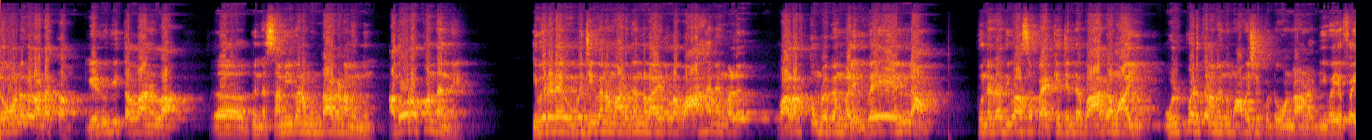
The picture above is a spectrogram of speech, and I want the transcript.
ലോണുകൾ അടക്കം എഴുതി തള്ളാനുള്ള പിന്നെ സമീപനം ഉണ്ടാകണമെന്നും അതോടൊപ്പം തന്നെ ഇവരുടെ ഉപജീവന മാർഗങ്ങളായിട്ടുള്ള വാഹനങ്ങൾ വളർത്തുമൃഗങ്ങൾ ഇവയെല്ലാം പുനരധിവാസ പാക്കേജിന്റെ ഭാഗമായി ഉൾപ്പെടുത്തണമെന്നും ആവശ്യപ്പെട്ടുകൊണ്ടാണ് ഡിവൈഎഫ്ഐ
